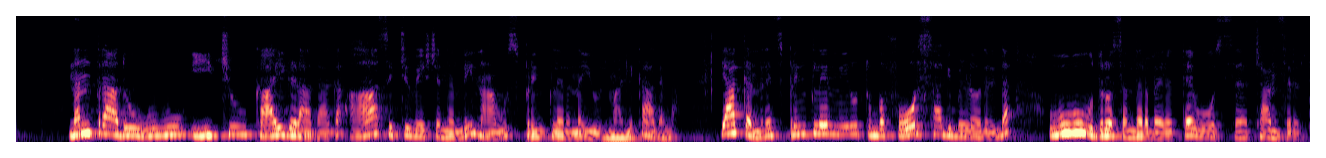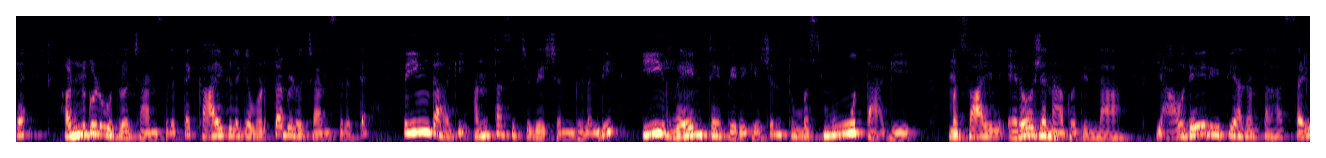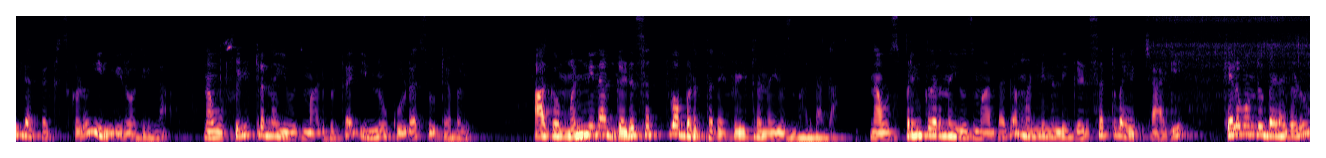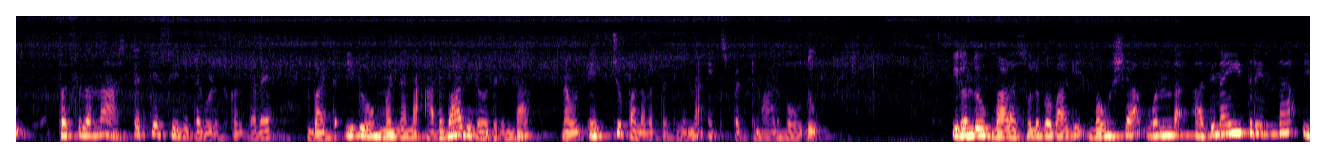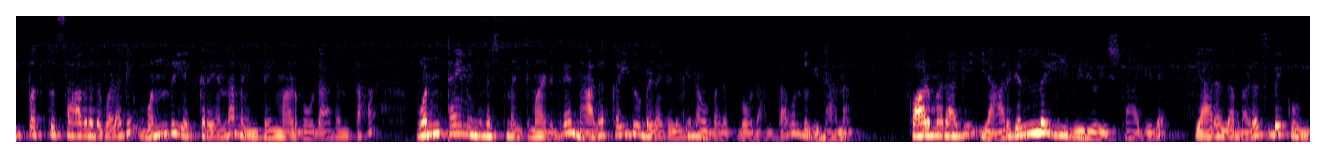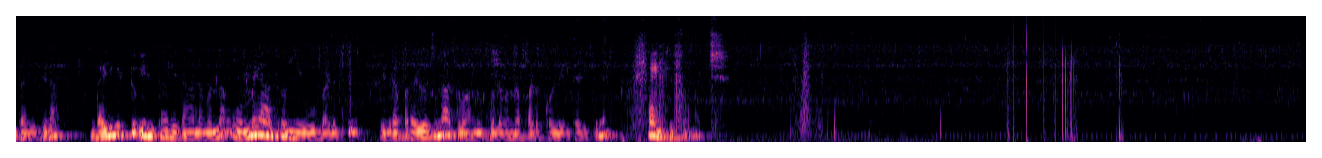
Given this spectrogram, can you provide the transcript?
ನಂತರ ಅದು ಹೂವು, ಈಚು, ಕಾಯಿಗಳಾದಾಗ ಆ ಸಿಚುವೇಶನ್ನಲ್ಲಿ ನಾವು ಸ್ಪ್ರಿಂಕ್ಲರನ್ನು ಯೂಸ್ ಮಾಡಲಿಕ್ಕೆ ಆಗಲ್ಲ. ಯಾಕಂದರೆ ಸ್ಪ್ರಿಂಕ್ಲರ್ ನೀರು ತುಂಬ ಫೋರ್ಸ್ ಆಗಿ ಬೀಳೋದ್ರಿಂದ ಹೂವು ಉದುರೋ ಸಂದರ್ಭ ಇರುತ್ತೆ, ಹೂವು ಚಾನ್ಸ್ ಇರುತ್ತೆ, ಹಣ್ಣುಗಳು ಉದುರೋ ಚಾನ್ಸ್ ಇರುತ್ತೆ, ಕಾಯಿಗಳಿಗೆ ಹೊಡೆತ ಬೀಳೋ ಚಾನ್ಸ್ ಇರುತ್ತೆ. ಸೊ ಹಿಂಗಾಗಿ ಅಂಥ ಸಿಚುವೇಶನ್ಗಳಲ್ಲಿ ಈ ರೈನ್ ಟೈಪ್ ಇರಿಗೇಷನ್ ತುಂಬ ಸ್ಮೂತಾಗಿ ಸಾಯಿಲ್ ಎರೋಷನ್ ಆಗೋದಿಲ್ಲ. ಯಾವುದೇ ರೀತಿಯಾದಂತಹ ಸೈಡ್ ಎಫೆಕ್ಟ್ಸ್ಗಳು ಇಲ್ಲಿರೋದಿಲ್ಲ. ನಾವು ಫಿಲ್ಟ್ರನ್ನು ಯೂಸ್ ಮಾಡಿಬಿಟ್ರೆ ಇನ್ನೂ ಕೂಡ ಸೂಟೇಬಲ್ ಹಾಗೂ ಮಣ್ಣಿನ ಗಡಸತ್ವ ಬರುತ್ತದೆ ಫಿಲ್ಟ್ರನ್ನು ಯೂಸ್ ಮಾಡಿದಾಗ. ನಾವು ಸ್ಪ್ರಿಂಕ್ಲರ್ನ ಯೂಸ್ ಮಾಡಿದಾಗ ಮಣ್ಣಿನಲ್ಲಿ ಗಡಸತ್ವ ಹೆಚ್ಚಾಗಿ ಕೆಲವೊಂದು ಬೆಳೆಗಳು ಫಸಲನ್ನು ಅಷ್ಟಕ್ಕೆ ಸೀಮಿತಗೊಳಿಸ್ಕೊಳ್ತವೆ. ಬಟ್ ಇದು ಮಣ್ಣನ್ನು ಹದವಾಗಿಡೋದ್ರಿಂದ ನಾವು ಹೆಚ್ಚು ಫಲವತ್ತತೆಯನ್ನು ಎಕ್ಸ್ಪೆಕ್ಟ್ ಮಾಡಬಹುದು ಇದೊಂದು ಭಾಳ ಸುಲಭವಾಗಿ ಬಹುಶಃ ಒಂದು ಹದಿನೈದರಿಂದ ಇಪ್ಪತ್ತು ಸಾವಿರದ ಒಳಗೆ ಒಂದು ಎಕರೆಯನ್ನು ಮೇಂಟೈನ್ ಮಾಡಬಹುದಾದಂತಹ ಒನ್ ಟೈಮ್ ಇನ್ವೆಸ್ಟ್ಮೆಂಟ್ ಮಾಡಿದರೆ ನಾಲ್ಕೈದು ಬೆಳೆಗಳಿಗೆ ನಾವು ಬಳಸ್ಬೋದಂಥ ಒಂದು ವಿಧಾನ. ಫಾರ್ಮರ್ ಆಗಿ ಯಾರಿಗೆಲ್ಲ ಈ ವಿಡಿಯೋ ಇಷ್ಟ ಆಗಿದೆ, ಯಾರೆಲ್ಲ ಬಳಸಬೇಕು ಅಂತ ಇದ್ದೀರಾ, ದಯವಿಟ್ಟು ಇಂಥ ವಿಧಾನವನ್ನು ಒಮ್ಮೆ ಆದರೂ ನೀವು ಬಳಸಿ, ಇದರ ಪ್ರಯೋಜನ ಅಥವಾ ಅನುಕೂಲವನ್ನು ಪಡ್ಕೊಳ್ಳಿ ಅಂತ ಹೇಳ್ತೀನಿ. Thank you so much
